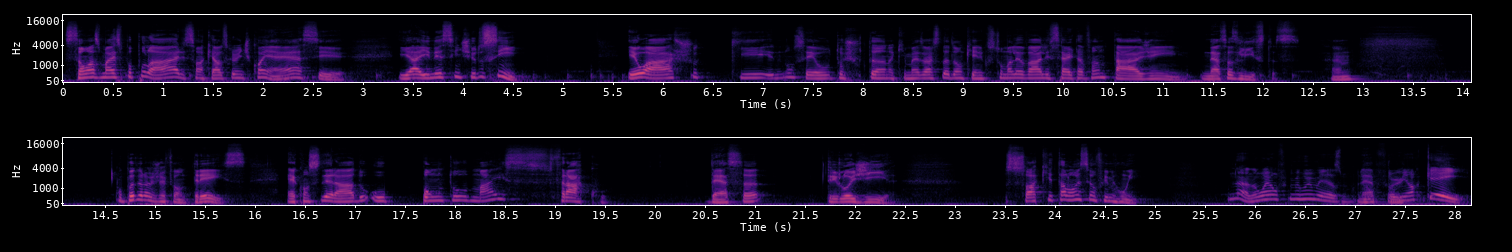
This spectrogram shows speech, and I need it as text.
São as mais populares, são aquelas que a gente conhece. E aí, nesse sentido, sim. Eu acho que, não sei, eu tô chutando aqui, mas o Cidadão Kane costuma levar ali certa vantagem nessas listas. né? O Poderoso Chefão 3 é considerado o ponto mais fraco dessa trilogia. Só que tá longe de ser um filme ruim. Não, não é um filme ruim mesmo. É Né, um filme por- ok.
